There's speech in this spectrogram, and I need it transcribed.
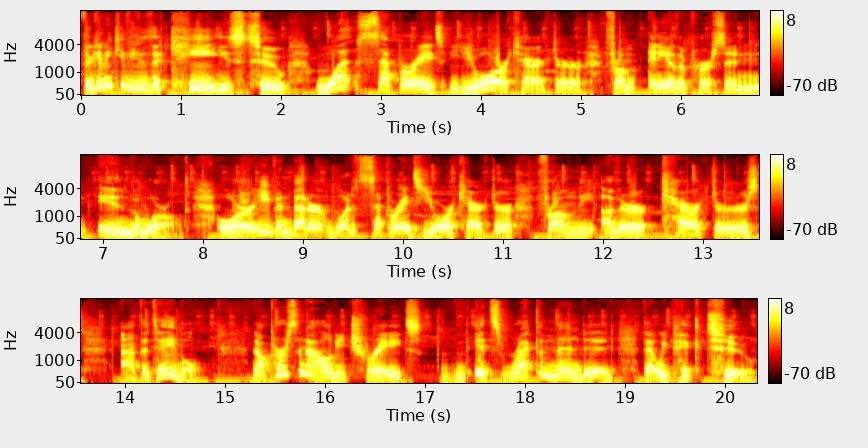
they're going to give you the keys to what separates your character from any other person in the world. Or even better, what separates your character from the other characters at the table. Now, personality traits, it's recommended that we pick two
